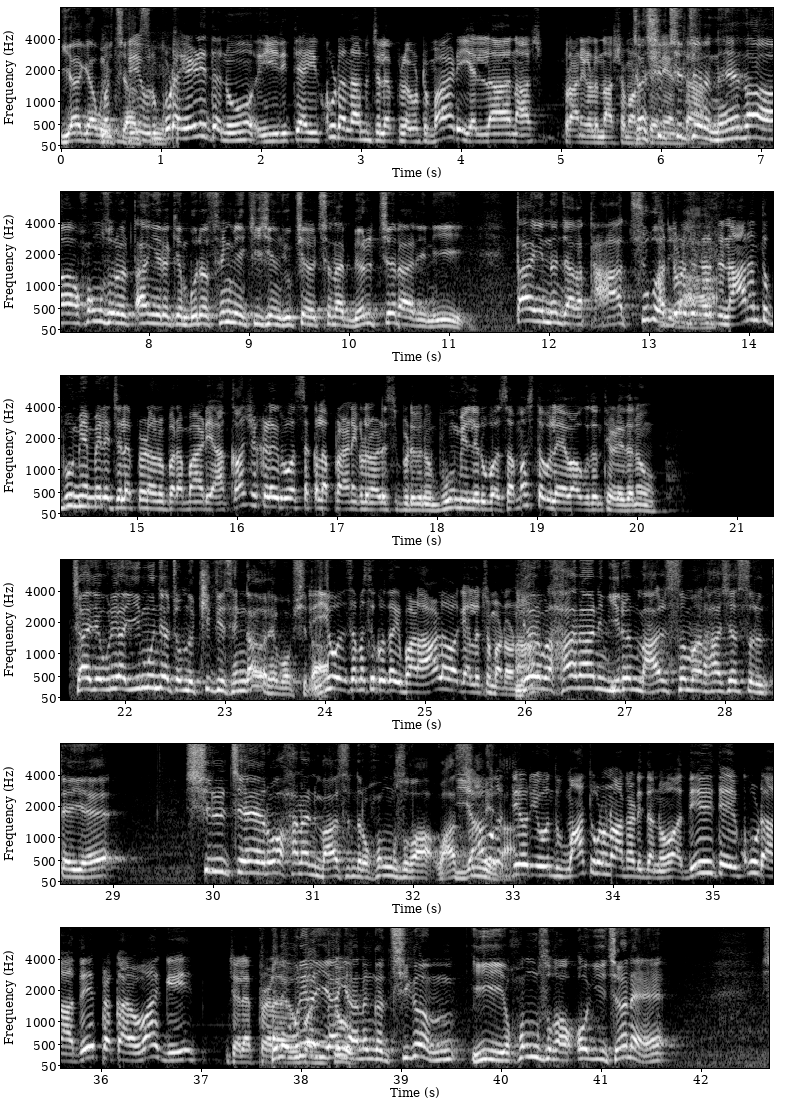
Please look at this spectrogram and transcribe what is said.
이야기하고 ಮತ್ತು 있지 ದೇವರು ಕೂಡ 않습니까? ಹೇಳಿದನು ಈ ರೀತಿಯಾಗಿ ಕೂಡ ನಾನು ಜಲಪ್ರಳಯ ಉಂಟು ಮಾಡಿ ಎಲ್ಲಾ ನಾಶ ಪ್ರಾಣಿಗಳನ್ನು ನಾಶ 자 ಮಾಡುತ್ತೇನೆ ಅಂತ 17절에 내가 홍수를 땅에 이렇게 물어 생명의 귀신을 육체를 쳐나 멸절하리니 땅에 있는 자가 다 ಹದಿನೇಳು 죽으리라. ಜನ ಹೇಳ್ತಾರೆ, ನಾನಂತೂ ಭೂಮಿಯ ಮೇಲೆ ಜಲಪ್ರಳಯವನ್ನು ಬರಮಾಡಿ ಆಕಾಶ ಕೆಳಗಿರುವ ಸಕಲ ಪ್ರಾಣಿಗಳನ್ನು ಅಳಿಸಿ ಬಿಡುವನು ಭೂಮಿಯಲ್ಲಿರುವ ಸಮಸ್ತ ವಿಲಯವಾಗುವುದು ಅಂತ ಹೇಳಿದನು 자 이제 우리가 이 문제를 좀 더 깊이 생각을 해봅시다. ಈ ಒಂದು ಸಮಸ್ಯೆ ಕುರಿತಾಗಿ ಬಹಳ ಆಳವಾಗಿ ಆಲೋಚನೆ ಮಾಡೋಣ 여러분 하나님 이런 말씀을 하셨을 때에 실제로 하나님 말씀대로 홍수가 ಯಾವಾಗ 왔습니다. ದೇವರು ಈ ಒಂದು ಮಾತುಗಳನ್ನು ಆಟಾಡಿದನೋ ಅದೇ ರೀತಿಯಾಗಿ ಕೂಡ ಅದೇ ಪ್ರಕಾರವಾಗಿ 근데 ಜಲಪ್ರಳಯ 우리가 ಬಂತು. 이야기하는 건 지금 이 홍수가 오기 전에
